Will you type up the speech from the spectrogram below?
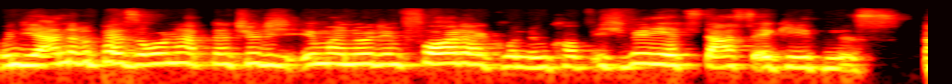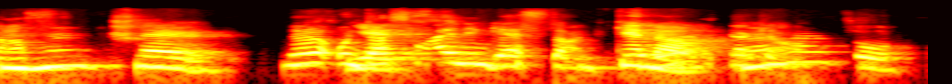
Und die andere Person hat natürlich immer nur den Vordergrund im Kopf. Ich will jetzt das Ergebnis. Das. Mhm, schnell. Ne? Und yes. das vor allen Dingen gestern. Genau. Ja, klar. Mhm. So.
